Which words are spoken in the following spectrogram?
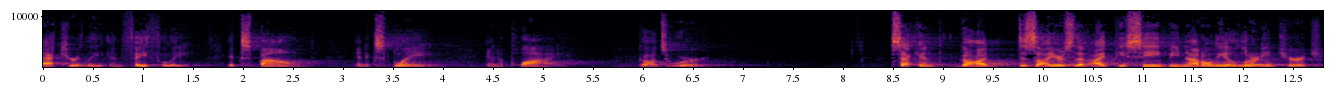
accurately and faithfully expound and explain and apply God's Word. Second, God desires that IPC be not only a learning church,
